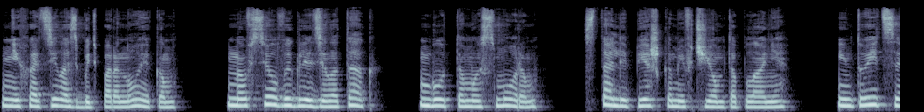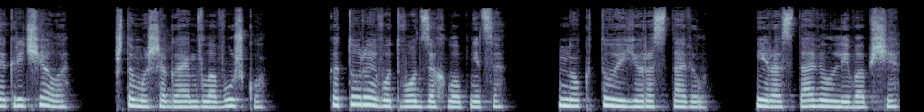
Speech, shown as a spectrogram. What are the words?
Не хотелось быть параноиком, но все выглядело так, будто мы с Мором стали пешками в чьем-то плане. Интуиция кричала, что мы шагаем в ловушку, которая вот-вот захлопнется. Но кто ее расставил? И расставил ли вообще?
